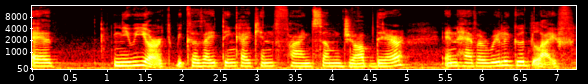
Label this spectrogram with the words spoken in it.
at New York because I think I can find some job there and have a really good life.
